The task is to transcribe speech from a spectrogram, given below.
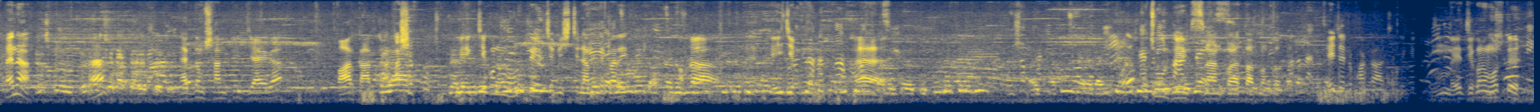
তাই না? একদম শান্তির জায়গা পার্ক আর আকাশে প্রচুর মেঘ যে কোনো মুহূর্তে হচ্ছে বৃষ্টি নামতে পারে আমরা এই যে হ্যাঁ প্রচুর ভিড়। স্নান করা তর্পণ করা ভালো লাগছে। এইটা একটু ফাঁকা আছে যে কোনো মুহূর্তে ভীষণ মেঘ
